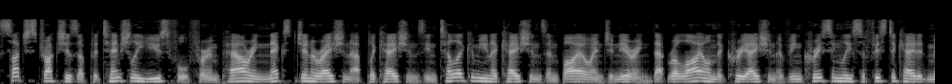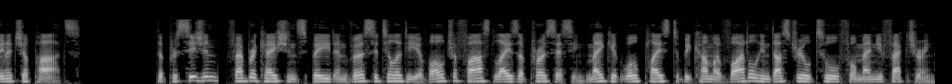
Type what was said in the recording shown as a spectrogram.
Such structures are potentially useful for empowering next-generation applications in telecommunications and bioengineering that rely on the creation of increasingly sophisticated miniature parts. The precision, fabrication speed and versatility of ultra-fast laser processing make it well placed to become a vital industrial tool for manufacturing.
